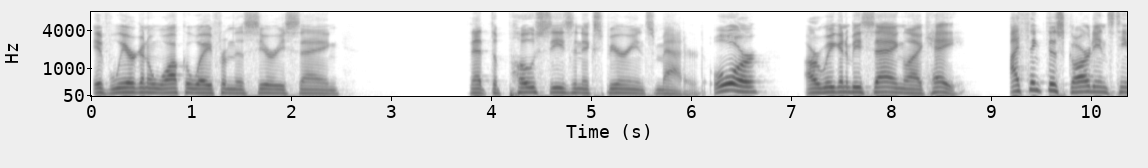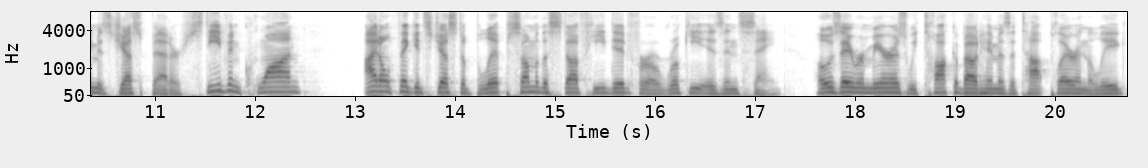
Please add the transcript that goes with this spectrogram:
if we are going to walk away from this series saying that the postseason experience mattered. Or are we going to be saying, like, hey, I think this Guardians team is just better. Steven Kwan I don't think it's just a blip. Some of the stuff he did for a rookie is insane. Jose Ramirez, we talk about him as a top player in the league.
